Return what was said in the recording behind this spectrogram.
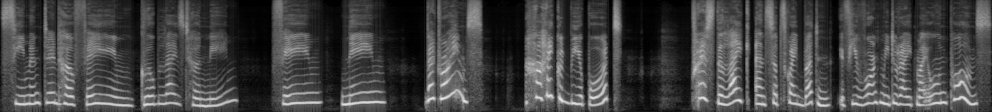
Cemented her fame, globalized her name, fame, name. That rhymes. I could be a poet. Press the like and subscribe button if you want me to write my own poems.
